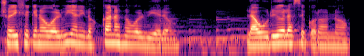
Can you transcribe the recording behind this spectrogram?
Yo dije que no volvían y los canas no volvieron. la aureola se coronó.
